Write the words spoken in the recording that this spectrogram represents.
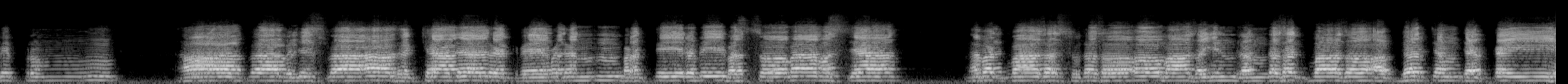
विप्रम् आत्मा सख्या चक्रे पदम् भक्तिरपि भत्सोमस्य नवग्वासः सुतसो मास इन्द्रम् दशग्वासो अभ्यर्च्यम् चर्कैः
